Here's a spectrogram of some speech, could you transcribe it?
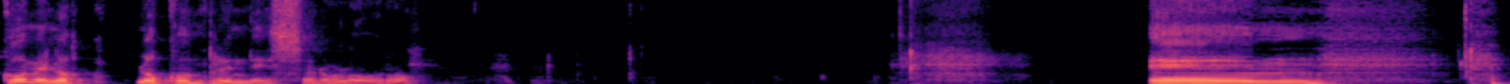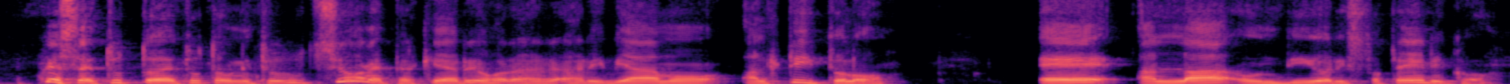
come lo, lo comprendessero loro. Ehm, questa è, tutto, è tutta un'introduzione perché ora arriviamo al titolo. È Allah un Dio aristotelico?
